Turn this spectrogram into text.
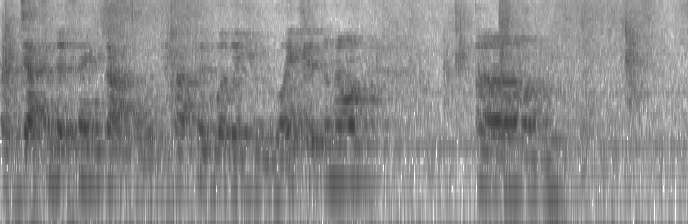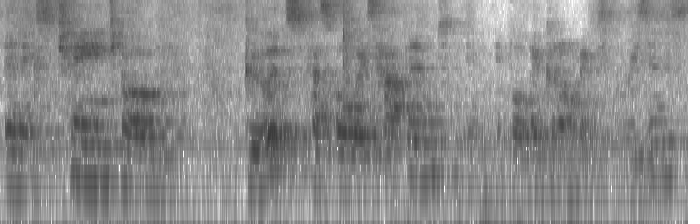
a definite thing that will happen whether you like it or not. Um, an exchange of goods has always happened in, for economic reasons.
